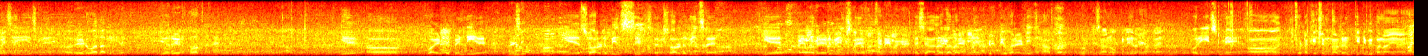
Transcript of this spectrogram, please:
वैसे ही इसमें रेड वाला भी है. ये रेड कॉर्न है. ये वाइट भिंडी है. भिंडी। हाँ ये स्वॉर्ड बीन्स सीड्स है. स्वॉर्ड बीन्स है. ये रेड बीन्स है ऐसे अलग अलग हमने 50 वैरायटीज यहाँ पर किसानों के लिए रखा है और इसमें अ, छोटा किचन गार्डन किट भी बनाया है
